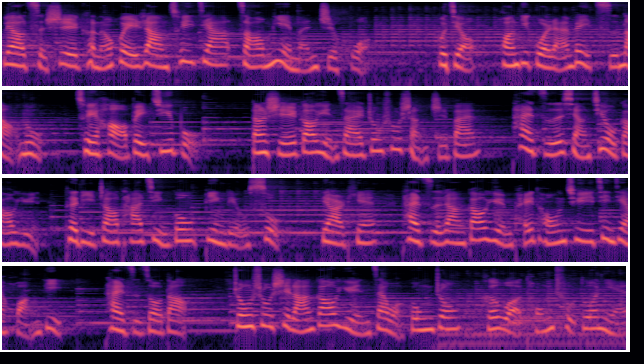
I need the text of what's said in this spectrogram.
料此事可能会让崔家遭灭门之祸。不久，皇帝果然为此恼怒，崔浩被拘捕。当时高允在中书省值班，太子想救高允，特地召他进宫并留宿。第二天，太子让高允陪同去觐见皇帝。太子奏道：“中书侍郎高允在我宫中和我同处多年，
